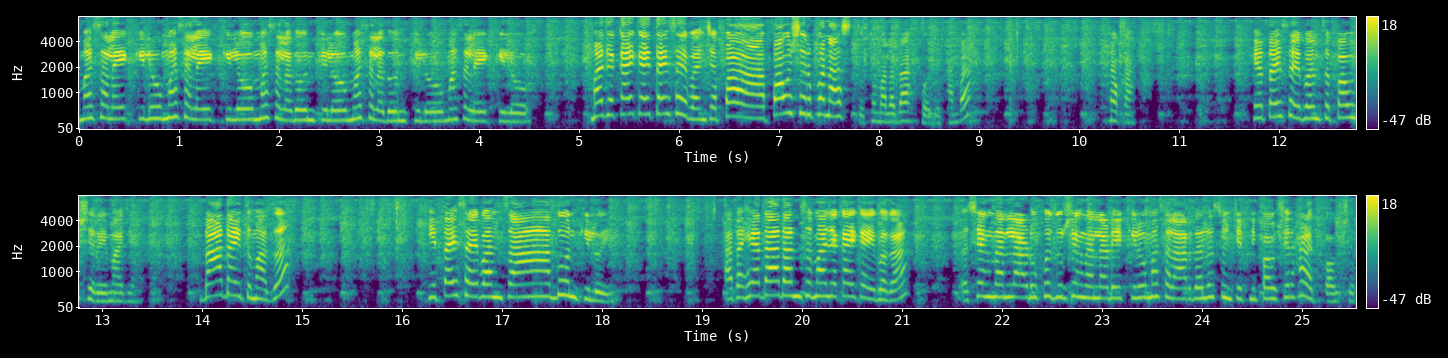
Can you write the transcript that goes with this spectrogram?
मसाला एक किलो मसाला एक किलो मसाला दोन किलो मसाला दोन किलो मसाला एक किलो. माझ्या काय काय ताई साहेबांच्या पा पावशेर पण असतो. तुम्हाला दाखवते थांबा. हो का? ह्या ताई साहेबांचं पावशेर आहे माझ्या. दादा आहे माझं. ही ताई साहेबांचा दोन किलो आहे. आता ह्या दादांचं माझ्या काय काय आहे बघा. शेंगदाण लाडू खजूर शेंगदाण लाडू एक किलो मसाला अर्धा लसूण चटणी पावशेर हळद पावशेर.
